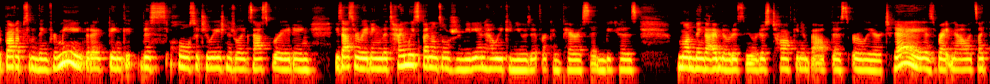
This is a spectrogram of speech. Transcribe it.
it brought up something for me that I think this whole situation is really exasperating, exacerbating the time we spend on social media and how we can use it for comparison. Because one thing I've noticed, and we were just talking about this earlier today, is right now it's like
